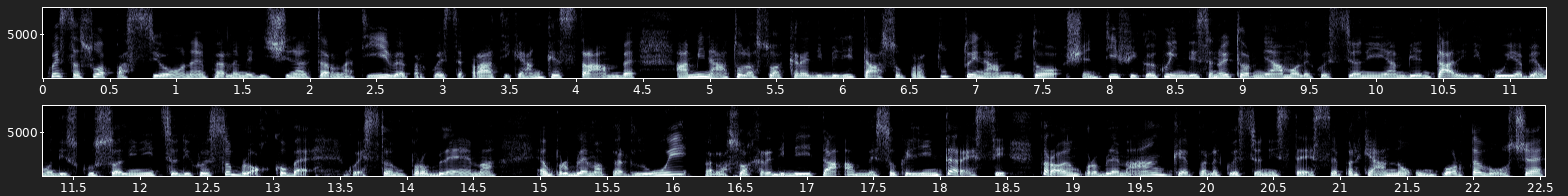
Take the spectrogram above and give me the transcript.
questa sua passione per le medicine alternative, per queste pratiche anche strambe, ha minato la sua credibilità soprattutto in ambito scientifico. E quindi se noi torniamo alle questioni ambientali di cui abbiamo discusso all'inizio di questo blocco, beh, questo è un problema. È un problema per lui, per la sua credibilità, ammesso che gli interessi, però è un problema anche per le questioni stesse, perché hanno un portavoce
